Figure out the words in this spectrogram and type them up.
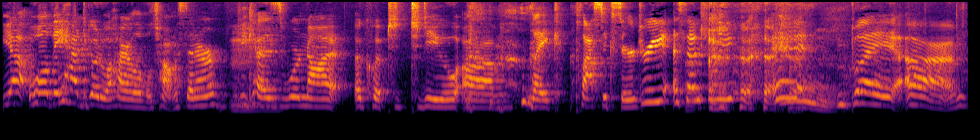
Yeah, well, they had to go to a higher level trauma center Mm. because we're not equipped to, to do um, like plastic surgery, essentially. but um,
